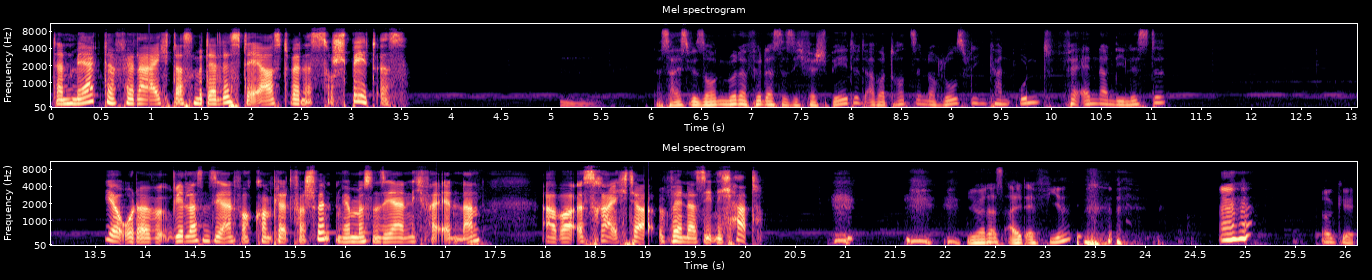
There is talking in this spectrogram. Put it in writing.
dann merkt er vielleicht das mit der Liste erst, wenn es zu spät ist. Das heißt, wir sorgen nur dafür, dass er sich verspätet, aber trotzdem noch losfliegen kann und verändern die Liste? Ja, oder wir lassen sie einfach komplett verschwinden. Wir müssen sie ja nicht verändern. Aber es reicht ja, wenn er sie nicht hat. Wie war das? Alt F4? Mhm. Okay.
